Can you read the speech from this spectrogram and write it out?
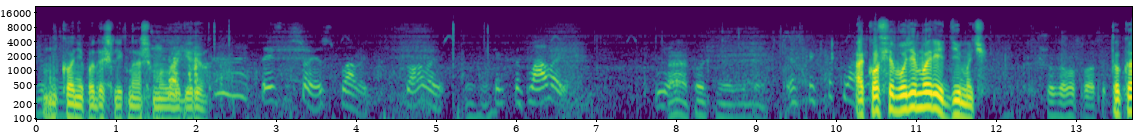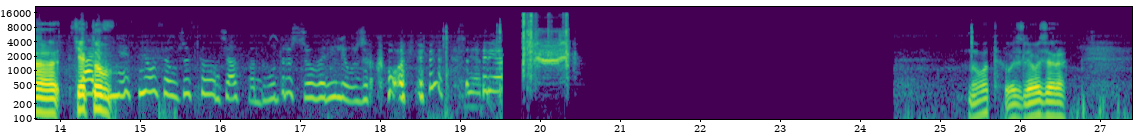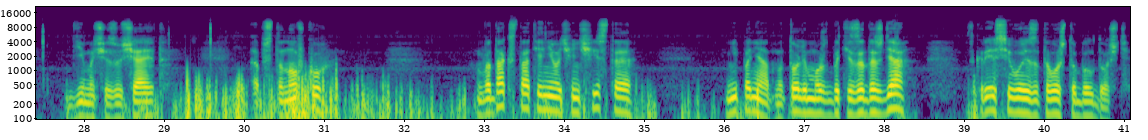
М, Кони подошли к нашему лагерю. То есть что, я ж плаваю. Плаваю. Как-то плаваю. Нет, А, точно, как-то А кофе будем варить, Димыч? Что за вопросы? Только те, кто... мне снился уже сон сейчас под утро, что варили уже кофе. Ну вот, возле озера Димыч изучает обстановку. Вода, кстати, не очень чистая. Непонятно, то ли может быть из-за дождя, скорее всего из-за того, что был дождь.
